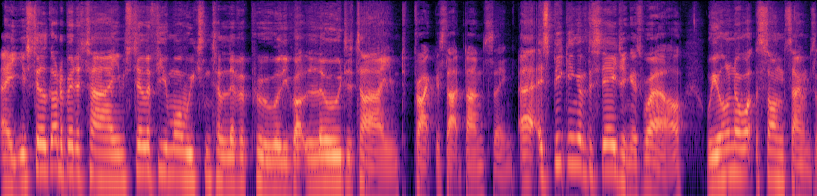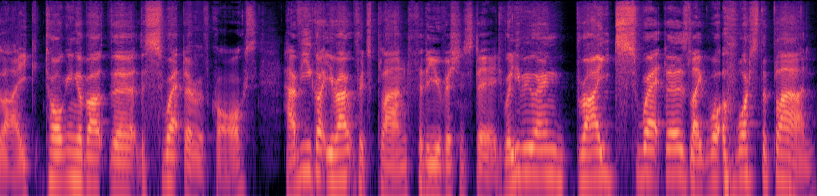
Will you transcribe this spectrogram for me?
Hey, you've still got a bit of time, still a few more weeks until Liverpool. You've got loads of time to practice that dancing. Uh, speaking of the staging as well, we all know what the song sounds like. Talking about the, the sweater, of course. Have you got your outfits planned for the Eurovision stage? Will you be wearing bright sweaters? Like, what? what's the plan?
